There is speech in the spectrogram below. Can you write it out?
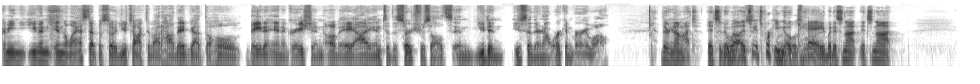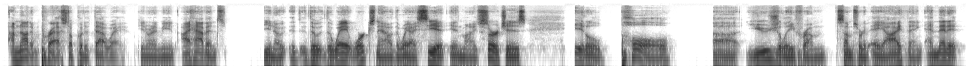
I mean, even in the last episode, you talked about how they've got the whole beta integration of AI into the search results, and you didn't. You said they're not working very well. they're Yeah. not. It's well, knows- it's it's working okay, why? but it's not it's not I'm not impressed, I'll put it that way. You know what I mean? I haven't you know, the the way it works now, the way I see it in my search is it'll pull uh, usually from some sort of AI thing, and then it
